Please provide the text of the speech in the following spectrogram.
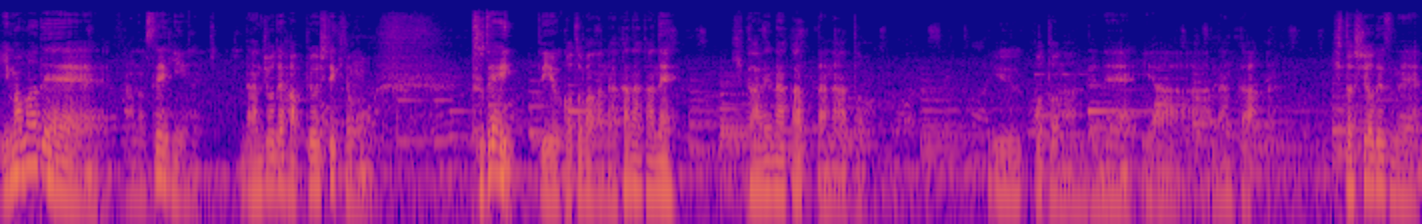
今まであの製品壇上で発表してきても「Today」っていう言葉がなかなかね聞かれなかったなということなんでね。いやーなんかひとしおですね。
